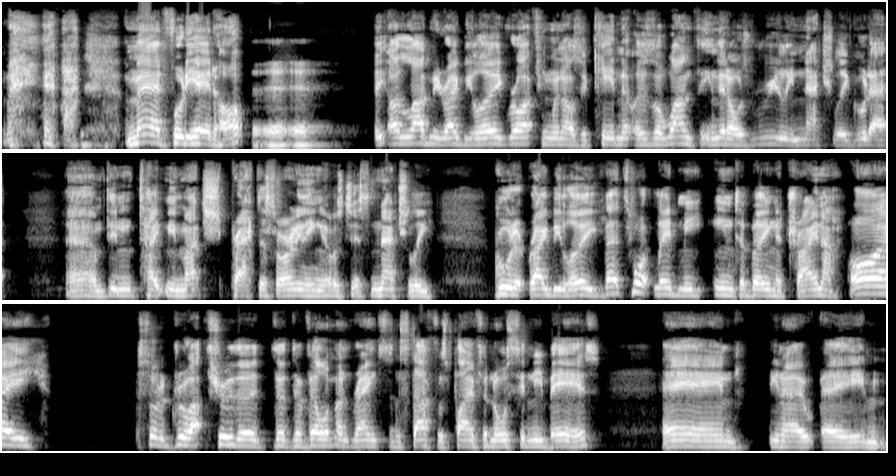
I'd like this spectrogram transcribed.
Mad footy head hop. Uh, uh, I loved me rugby league right from when I was a kid, and it was the one thing that I was really naturally good at. Um, didn't take me much practice or anything. It was just naturally good at rugby league. That's what led me into being a trainer. I sort of grew up through the, the development ranks and stuff, was playing for North Sydney Bears and, you know, um,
